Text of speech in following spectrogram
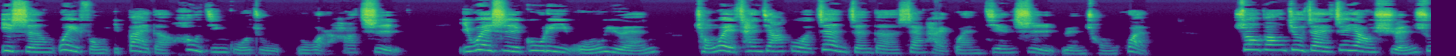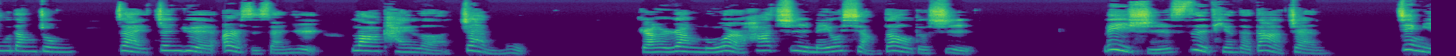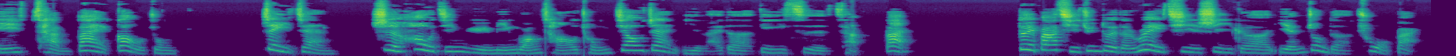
一生未逢一败的后金国主努尔哈赤，一位是孤立无援、从未参加过战争的山海关监视袁崇焕，双方就在这样悬殊当中，在正月二十三日。拉开了战幕。然而，让努尔哈赤没有想到的是，历时四天的大战竟以惨败告终。这一战是后金与明王朝从交战以来的第一次惨败，对八旗军队的锐气是一个严重的挫败。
